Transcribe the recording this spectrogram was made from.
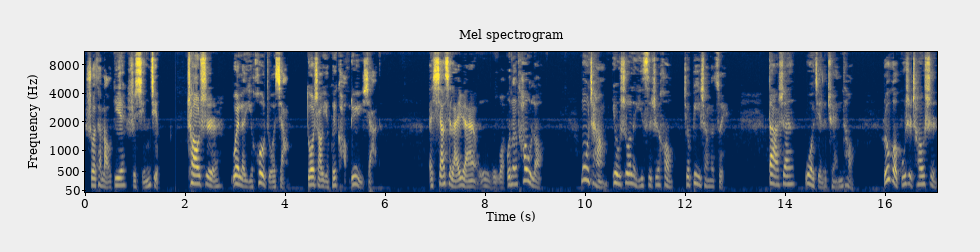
说他老爹是刑警。超市为了以后着想，多少也会考虑一下的。消息来源我不能透露。牧场又说了一次之后，就闭上了嘴。大山握紧了拳头。如果不是超市，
